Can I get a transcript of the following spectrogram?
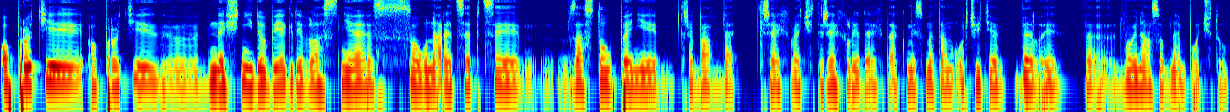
Oproti, oproti eh, dnešní době, kdy vlastně jsou na recepci zastoupeni třeba ve třech, ve čtyřech lidech, tak my jsme tam určitě byli v dvojnásobném počtu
